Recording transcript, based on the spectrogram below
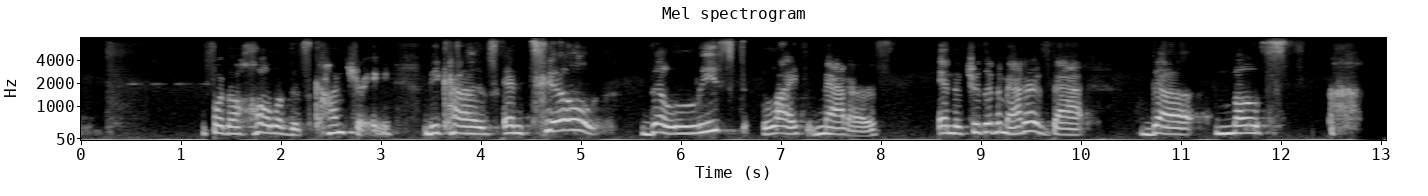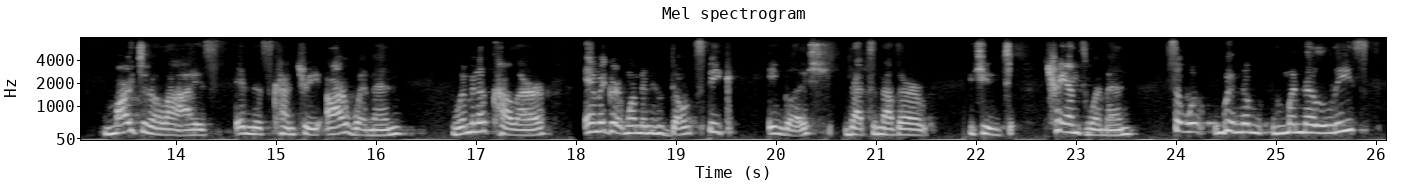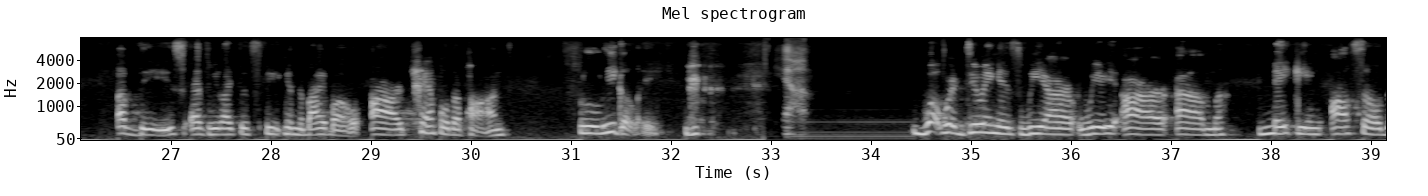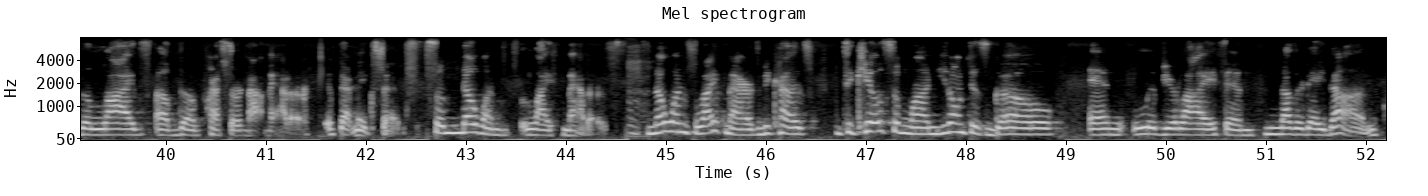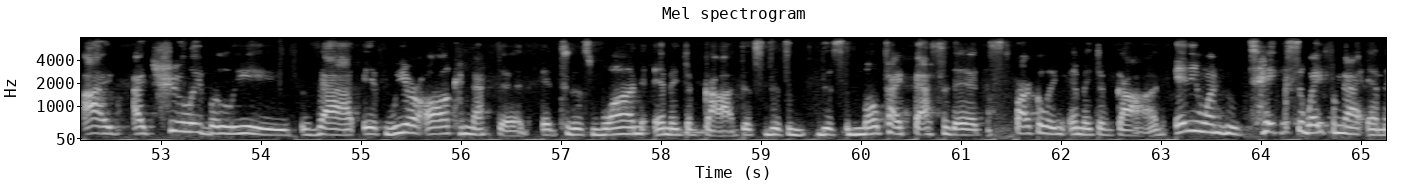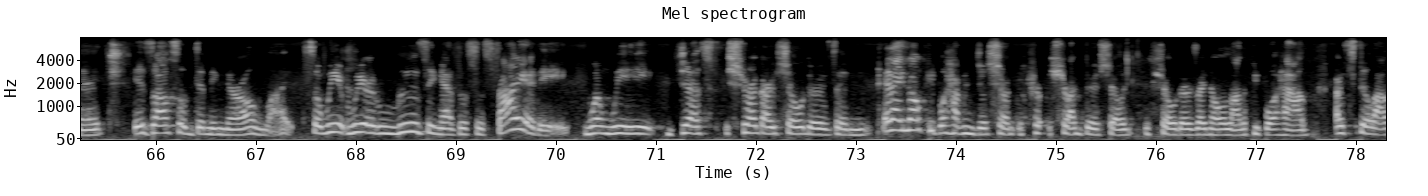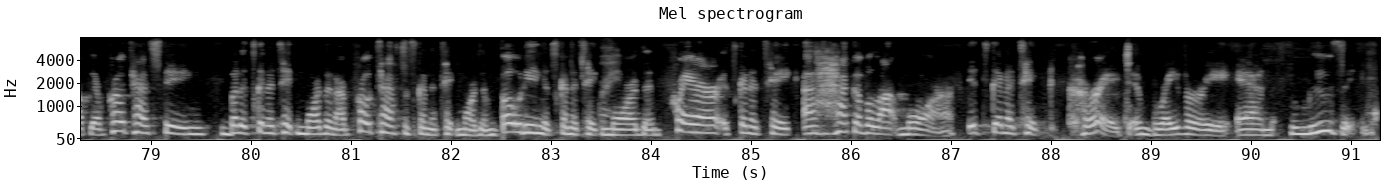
for the whole of this country because until the least life matters, and the truth of the matter is that the most marginalized in this country are women, women of color, immigrant women who don't speak English. That's another huge trans women. So when the when the least of these, as we like to speak in the Bible, are trampled upon legally. yeah. What we're doing is we are we are um, making also the lives of the oppressor not matter, if that makes sense. So no one's life matters. Mm-hmm. No one's life matters because to kill someone, you don't just go and live your life and another day done. I I truly believe that if we are all connected to this one image of God, this this this multifaceted, sparkling image of God, anyone who takes away from that image is also dimming their own light. So we we are losing as a society when we just shrug our shoulders and and I know people haven't just shrugged, shrugged their shoulders. I know a lot of people have are still out there protesting protesting, but it's going to take more than our protest. It's going to take more than voting. It's going to take right. more than prayer. It's going to take a heck of a lot more. It's going to take courage and bravery and losing.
